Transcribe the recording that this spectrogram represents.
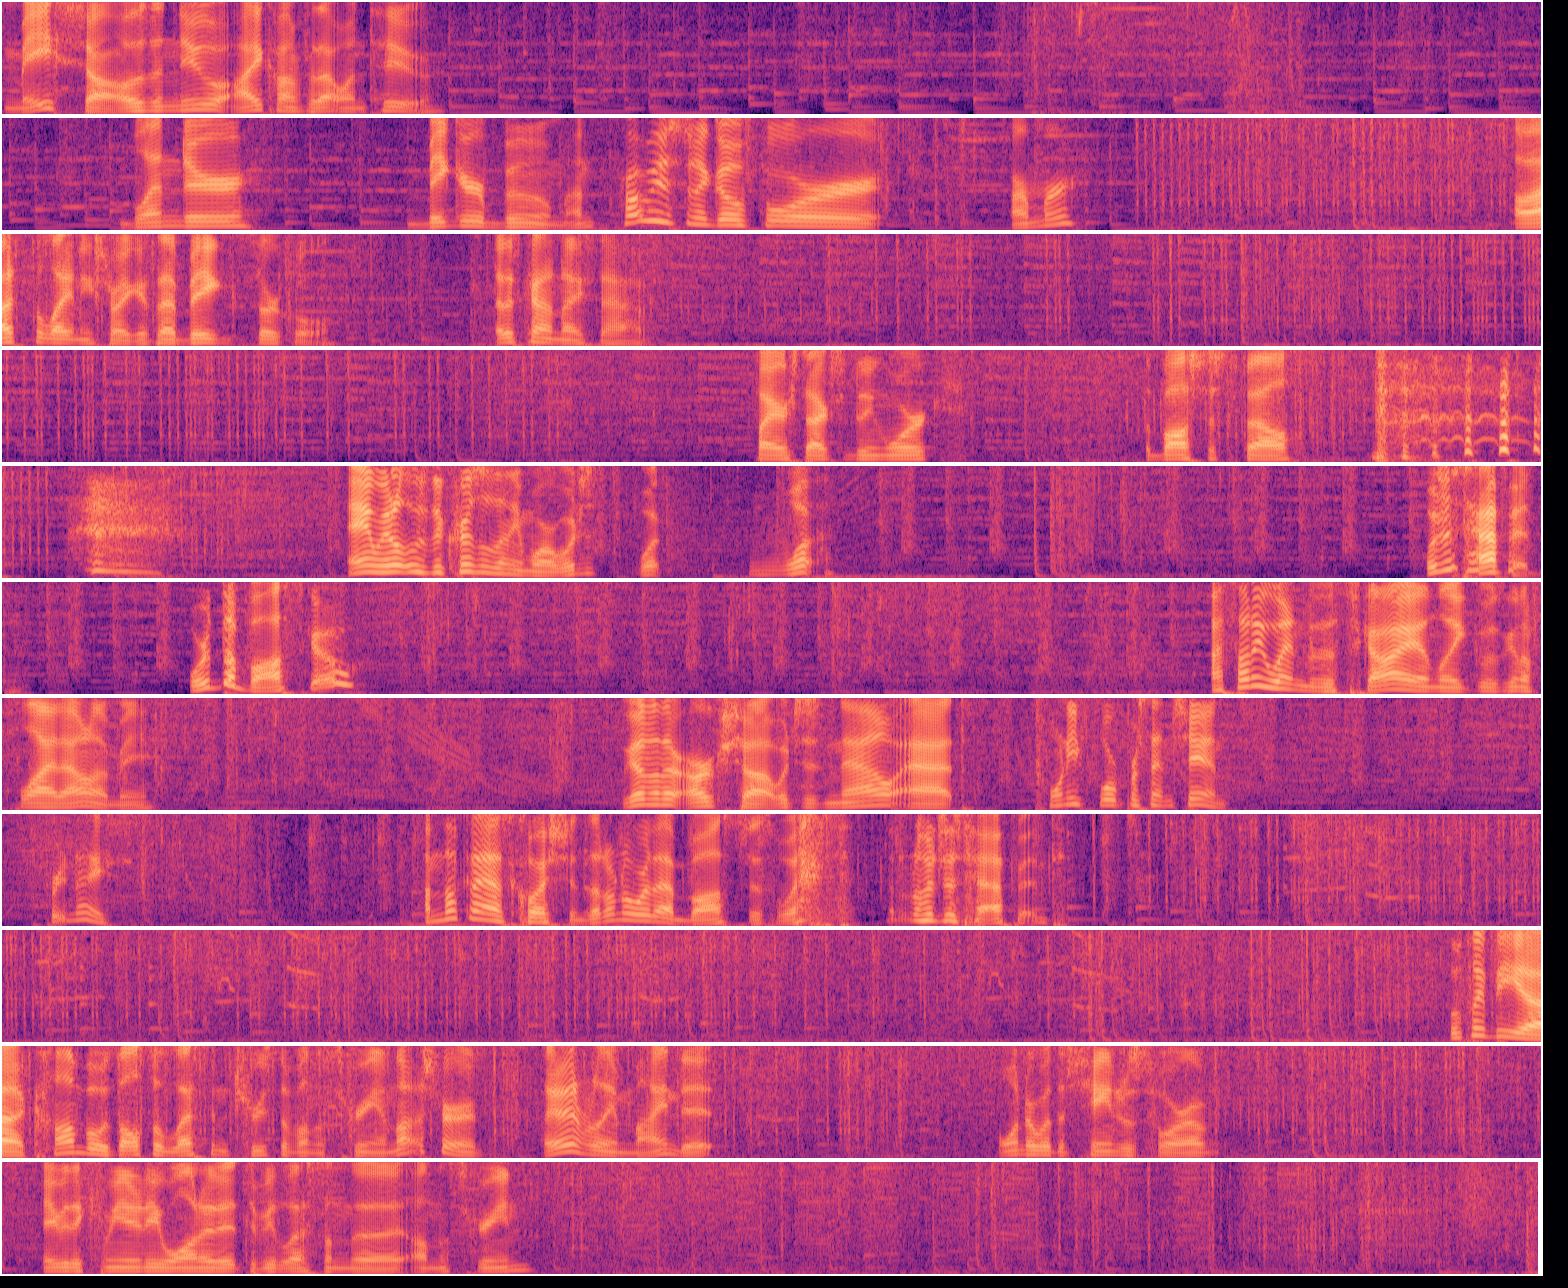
Mace shot. Oh, there's a new icon for that one too. Blender. Bigger boom. I'm probably just going to go for armor. Oh, that's the lightning strike. It's that big circle. That is kind of nice to have. Fire stacks are doing work. The boss just fell. and we don't lose the crystals anymore. What just what what what just happened? Where'd the boss go? I thought he went into the sky and like was gonna fly down on me. We got another arc shot, which is now at 24% chance. Pretty nice. I'm not gonna ask questions. I don't know where that boss just went. I don't know what just happened. Looks like the uh, combo is also less intrusive on the screen. I'm not sure. I didn't really mind it. I wonder what the change was for. Um, maybe the community wanted it to be less on the on the screen.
